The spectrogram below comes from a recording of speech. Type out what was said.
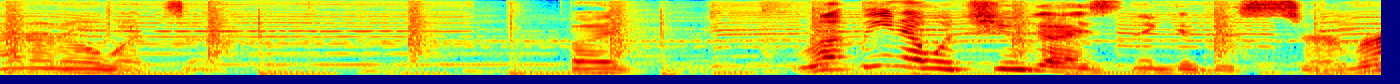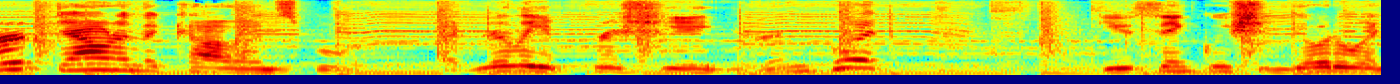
I don't know what's up. But let me know what you guys think of this server down in the comments below. I'd really appreciate your input. Do you think we should go to a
